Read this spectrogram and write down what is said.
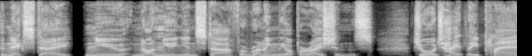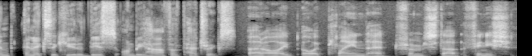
The next day, new non-union staff were running the operations. George Hateley planned and executed this on behalf of Patrick's. And I, I planned that from start to finish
